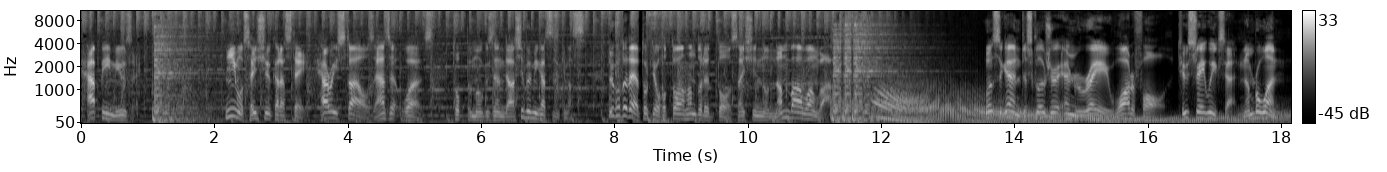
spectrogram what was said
Happy Music 2位も先週からステイ Harry Styles As It Was トップ目前で足踏みが続きます。ということで TOKYOHOT100 最新のナンバーワンは？Once again, Disclosure and RAYE, Waterfall Two straight weeks at number one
